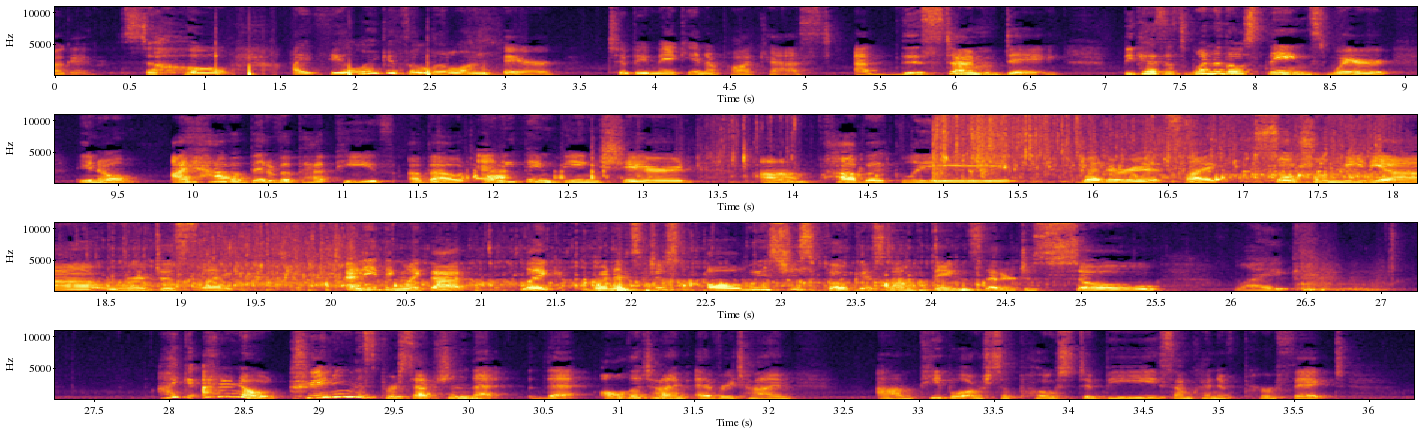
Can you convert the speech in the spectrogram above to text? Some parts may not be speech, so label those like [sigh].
Okay, so I feel like it's a little unfair to be making a podcast at this time of day because it's one of those things where, you know, I have a bit of a pet peeve about anything being shared um, publicly, whether it's like social media or just like anything like that. Like when it's just always just focused on things that are just so like I, I don't know creating this perception that that all the time every time um, people are supposed to be some kind of perfect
